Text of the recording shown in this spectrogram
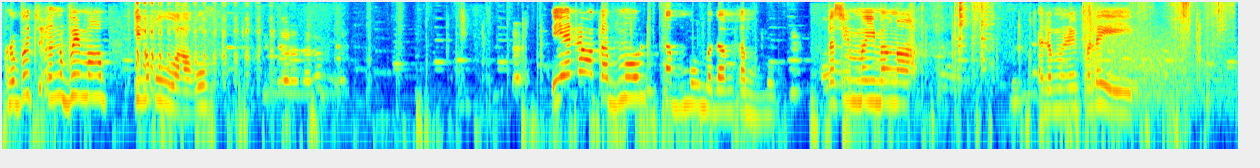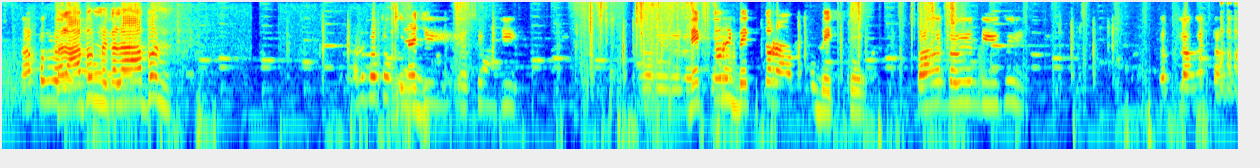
Ano ba, ito? ano ba yung mga kinukuha ko? Laro na lang. Eh ano, tab mo, tab mo, madam, tab mo. Tapos yung may mga, alam mo na yun pala eh, Napaglaro. kalaban, may kalaban. Ano ba Ginadi- SMG? SMG? Vector, eh, vector, ako ko, vector. Pangit daw yun dito eh. Ba't lang yung tangit?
